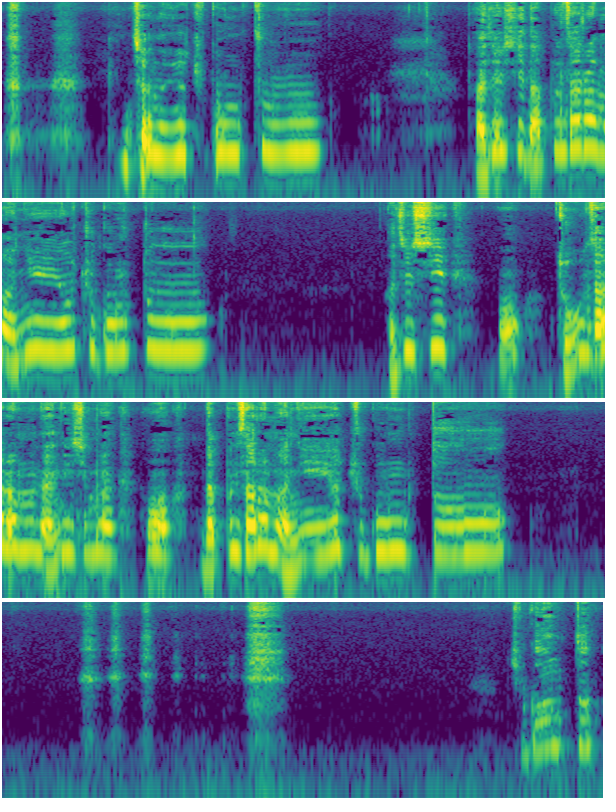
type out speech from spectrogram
괜찮아요 주공도 아저씨 나쁜 사람 아니에요 주공도 아저씨 어? 좋은 사람은 아니지만 어? 나쁜 사람 아니에요 주공도 주공도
